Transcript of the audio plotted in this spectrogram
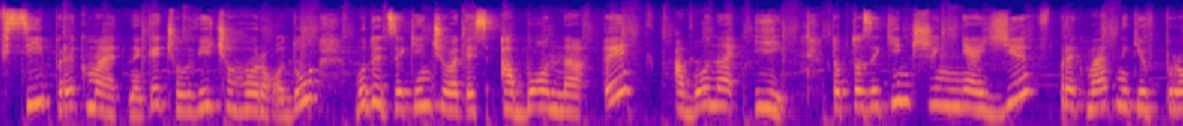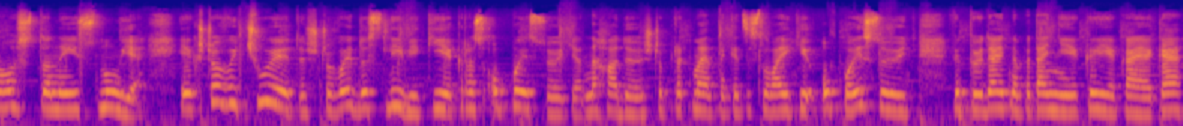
всі прикметники чоловічого роду будуть закінчуватись або на и, або на і. Тобто закінчення й в прикметників просто не існує. І якщо ви чуєте, що ви до слів, які якраз описують, я нагадую, що прикметники це слова, які описують, відповідають на питання яке, яка, яке,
